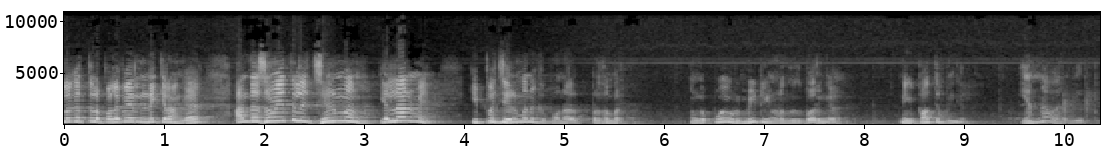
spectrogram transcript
உலகத்தில் பல பேர் நினைக்கிறாங்க. அந்த சமயத்தில் ஜெர்மன் எல்லாருமே இப்போ ஜெர்மனுக்கு போனார் பிரதமர். அங்கே போய் ஒரு மீட்டிங் நடந்தது பாருங்க. நீங்கள் பார்த்துருப்பீங்க. என்ன வரவேற்பு?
